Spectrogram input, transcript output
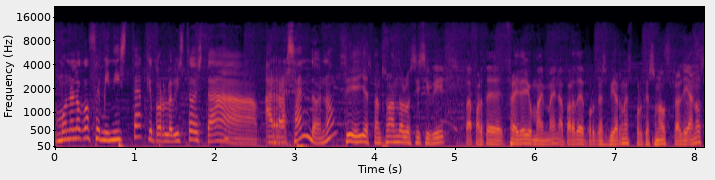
Un monólogo feminista que por lo visto está arrasando, ¿no? Sí, ya están sonando los Easy Beats, aparte de Friday on My Mind, aparte de porque es viernes, porque son australianos.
